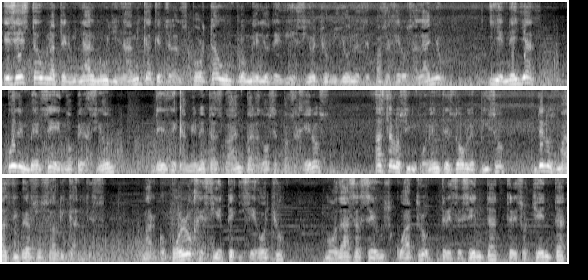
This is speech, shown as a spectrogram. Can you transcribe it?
Es esta una terminal muy dinámica que transporta un promedio de 18 millones de pasajeros al año y en ella pueden verse en operación desde camionetas van para 12 pasajeros hasta los imponentes doble piso de los más diversos fabricantes. Marco Polo G7 y G8, Modasa Zeus 4, 360, 380,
